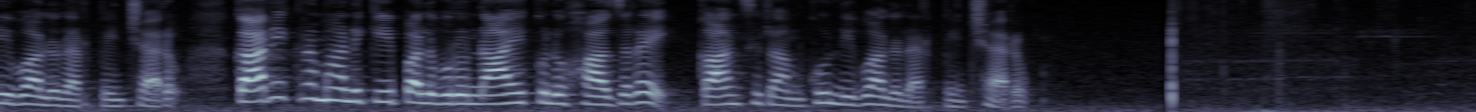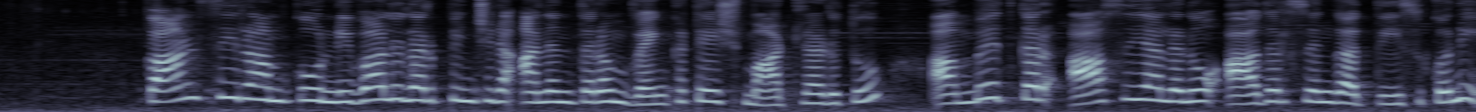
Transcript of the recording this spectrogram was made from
నివాళులర్పించారు. కార్యక్రమానికి పలువురు నాయకులు హాజరై కాన్సీరామ్కు నివాళులర్పించారు. కాన్సీరామ్కు నివాళులర్పించిన అనంతరం వెంకటేష్ మాట్లాడుతూ అంబేద్కర్ ఆశయాలను ఆదర్శంగా తీసుకొని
